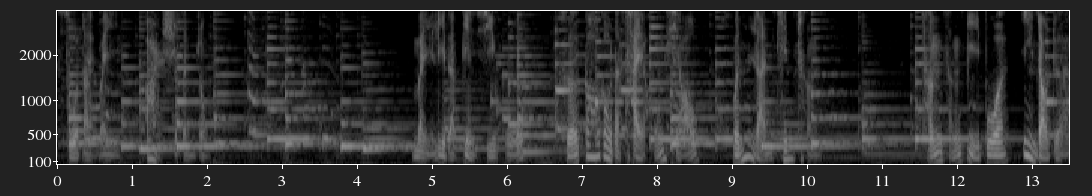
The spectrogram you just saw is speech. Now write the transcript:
缩短为二十分钟。美丽的汴西湖和高高的彩虹桥浑然天成，层层碧波映照着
